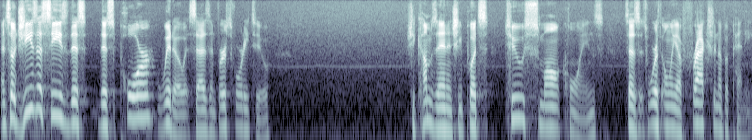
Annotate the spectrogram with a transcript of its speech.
And so Jesus sees this, this poor widow, it says in verse 42. She comes in and she puts two small coins. Says it's worth only a fraction of a penny.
